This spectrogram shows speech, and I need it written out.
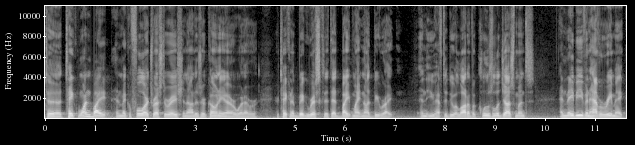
to take one bite and make a full arch restoration out of zirconia or whatever, you're taking a big risk that that bite might not be right and that you have to do a lot of occlusal adjustments and maybe even have a remake.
